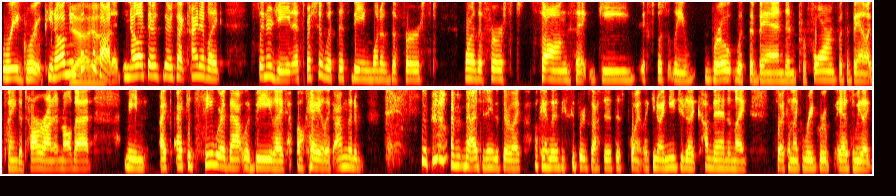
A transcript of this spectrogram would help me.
regroup? You know, I mean, yeah, think yeah. about it. You know, like there's there's that kind of like synergy, and especially with this being one of the first one of the first songs that Guy explicitly wrote with the band and performed with the band, like playing guitar on it and all that. I mean, I, I could see where that would be like, okay, like I'm going to, I'm imagining that they're like, okay, I'm going to be super exhausted at this point. Like, you know, I need you to like come in and like, so I can like regroup as we like,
